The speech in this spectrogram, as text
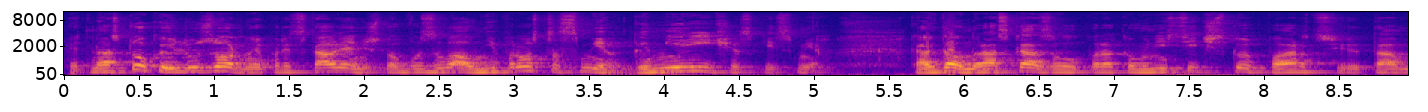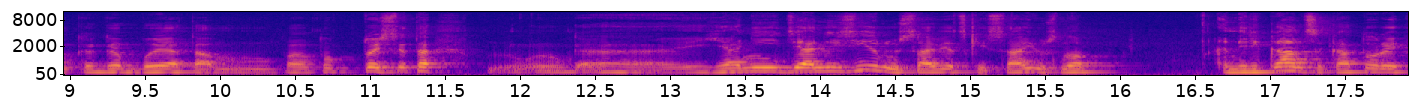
это настолько иллюзорное представление, что вызывал не просто смех, гомерический смех когда он рассказывал про коммунистическую партию, там КГБ, там, ну, то есть это, э, я не идеализирую Советский Союз, но американцы, которые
